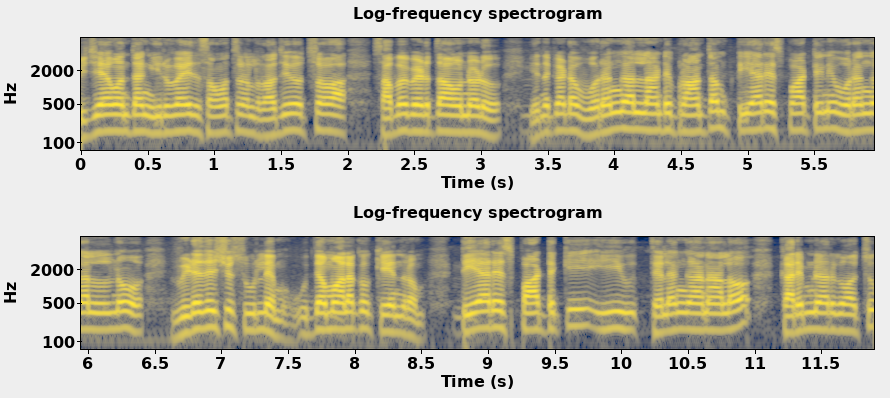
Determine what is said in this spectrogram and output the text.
విజయవంతంగా ఇరవై ఐదు సంవత్సరాల రజయోత్సవ సభ పెడతా ఉన్నాడు. ఎందుకంటే వరంగల్ లాంటి ప్రాంతం టీఆర్ఎస్ పార్టీని వరంగల్ను విడదీసి చూడలేము. ఉద్యమాలకు కేంద్రం. టీఆర్ఎస్ పార్టీకి ఈ తెలంగాణలో కరీంనగర్ కావచ్చు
